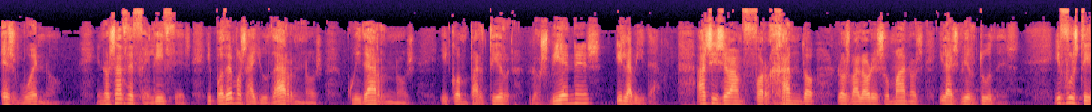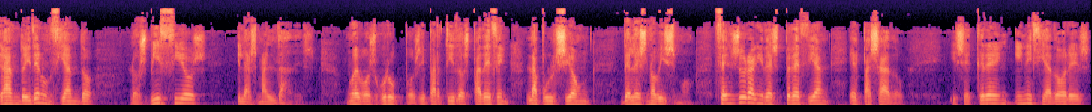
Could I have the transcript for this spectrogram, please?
es bueno y nos hace felices y podemos ayudarnos, cuidarnos y compartir los bienes y la vida. Así se van forjando los valores humanos y las virtudes, y fustigando y denunciando los vicios y las maldades. Nuevos grupos y partidos padecen la pulsión del esnovismo, censuran y desprecian el pasado y se creen iniciadores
